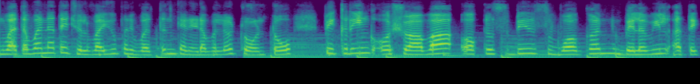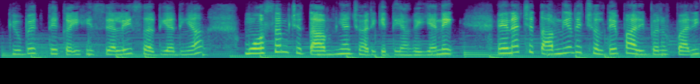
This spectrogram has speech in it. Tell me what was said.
ਵਾਤਾਵਰਣ ਅਤੇ ਜਲਵਾਯੂ ਪਰਿਵਰਤਨ ਕੈਨੇਡਾ ਵੱਲੋਂ ਟੋਰਾਂਟੋ, ਪਿਕਰਿੰਗ, ਓਸ਼ਾਵਾ, ਓਕਸਬੀਜ਼, ਵੌਗਨ, ਬੇਲਵਿਲ ਅਤੇ ਕਿਊਬਿਕ ਦੇ ਕਈ ਹਿੱਸਿਆਂ ਲਈ ਸਰਦੀਆਂ ਦੀਆਂ ਮੌਸਮ ਚੇਤਾਵਨੀਆਂ ਜਾਰੀ ਕੀਤੀਆਂ ਗਈਆਂ ਨੇ। ਇਹਨਾਂ ਚੇਤਾਵਨੀਆਂ ਦੇ ਚਲਦੇ ਭਾਰੀ ਬਰਫ਼ਬਾਰੀ,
